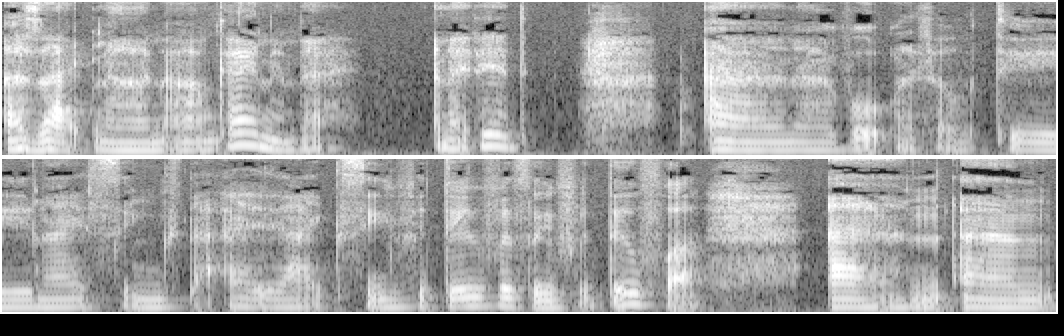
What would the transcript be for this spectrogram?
I was like, no, no, I'm going in there. And I did. And I bought myself two nice things that I like super duper, super duper. And um,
